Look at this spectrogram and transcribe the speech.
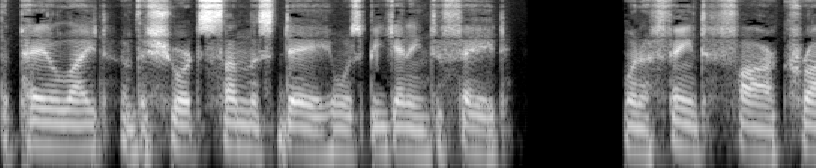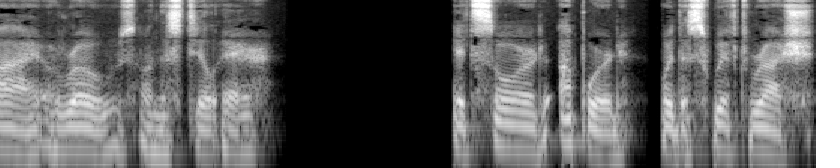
The pale light of the short sunless day was beginning to fade when a faint, far cry arose on the still air. It soared upward with a swift rush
